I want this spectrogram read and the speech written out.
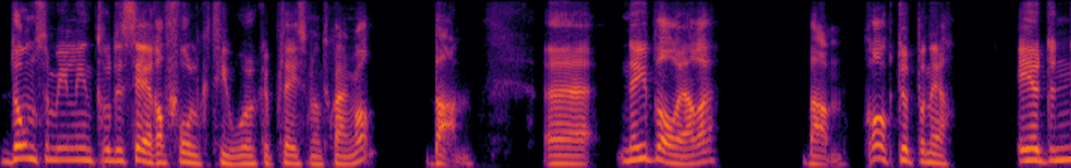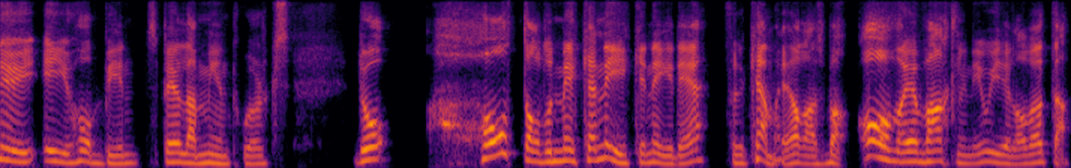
de som vill introducera folk till worker placement-genren, bam. Uh, nybörjare, bam. Rakt upp och ner. Är du ny i hobbyn, spelar Mintworks, då hatar du mekaniken i det, för det kan man göra, så bara, åh vad jag verkligen ogillar detta.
